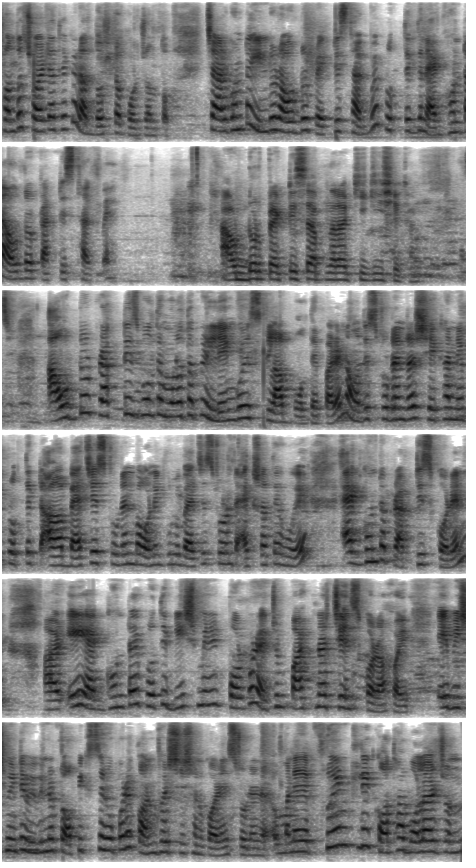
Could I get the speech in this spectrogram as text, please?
সন্ধ্যা ছয়টা থেকে রাত দশটা পর্যন্ত। চার ঘণ্টা ইনডোর আউটডোর প্র্যাকটিস থাকবে প্রত্যেক দিন এক ঘণ্টা আউটডোর প্র্যাকটিস থাকবে। আউটডোর প্র্যাকটিসে আপনারা কি কি শেখান? আউটডোর প্র্যাকটিস বলতে মূলত আপনি ল্যাঙ্গুয়েজ ক্লাব বলতে পারেন। আমাদের স্টুডেন্টরা সেখানে প্রত্যেকটা ব্যাচের স্টুডেন্ট বা অনেকগুলো ব্যাচের স্টুডেন্ট একসাথে হয়ে এক ঘণ্টা প্র্যাকটিস করেন। আর এই এক ঘন্টায় প্রতি বিশ মিনিট পর পর একজন পার্টনার চেঞ্জ করা হয়। এই বিশ মিনিটে বিভিন্ন টপিক্সের উপরে কনভারসেশন করেন স্টুডেন্টরা মানে ফ্লুয়েন্টলি কথা বলার জন্য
